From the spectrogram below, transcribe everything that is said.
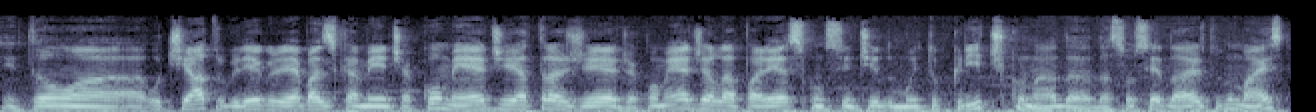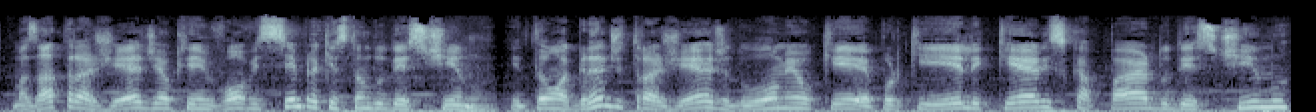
Então, a, a, o teatro grego é basicamente a comédia e a tragédia. A comédia ela aparece com um sentido muito crítico né, da, da sociedade e tudo mais, mas a tragédia é o que envolve sempre a questão do destino. Então, a grande tragédia do homem é o que? É porque ele quer escapar do destino,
